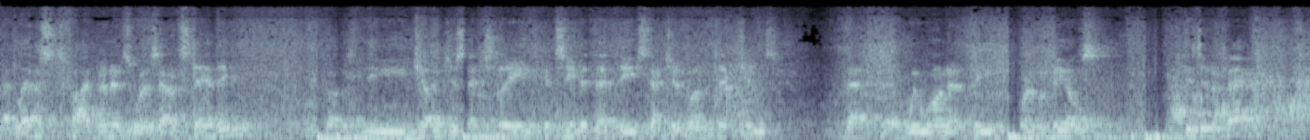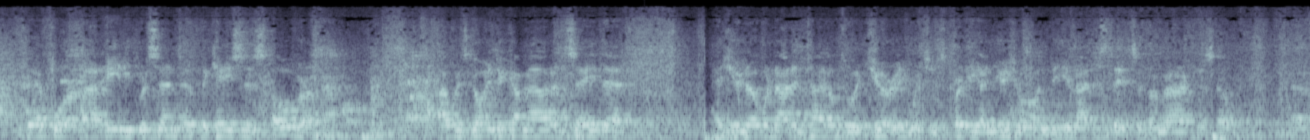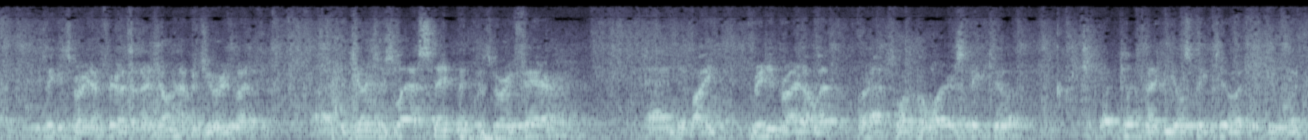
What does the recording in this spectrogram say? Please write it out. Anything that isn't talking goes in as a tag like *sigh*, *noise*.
That last five minutes was outstanding because the judge essentially conceded that the statute of limitations that uh, we won at the Court of Appeals is in effect. Therefore, about 80% of the case is over. Uh, I was going to come out and say that, as you know, we're not entitled to a jury, which is pretty unusual in the United States of America. So uh, think it's very unfair that I don't have a jury, but uh, the judge's last statement was very fair. And if I read it right, I'll let perhaps one of the lawyers speak to it. But Cliff, maybe you'll speak to it if you would.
